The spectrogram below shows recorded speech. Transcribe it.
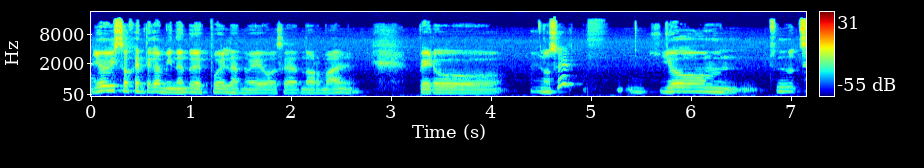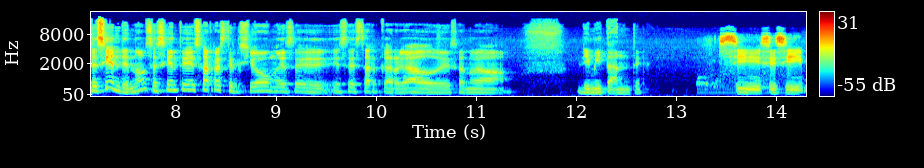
yo he visto gente caminando después de las 9, o sea, normal. Pero, no sé, yo... mm, Se siente, ¿no? Se siente esa restricción, ese, ese estar cargado de esa nueva limitante. Sí, sí, sí.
